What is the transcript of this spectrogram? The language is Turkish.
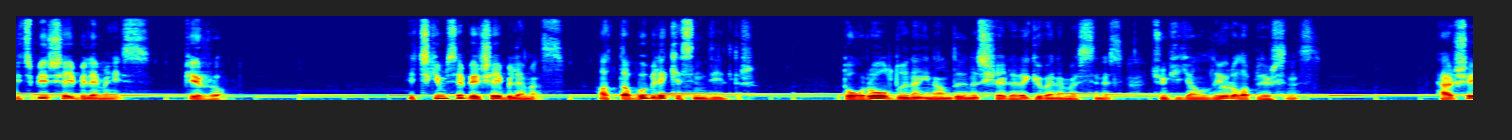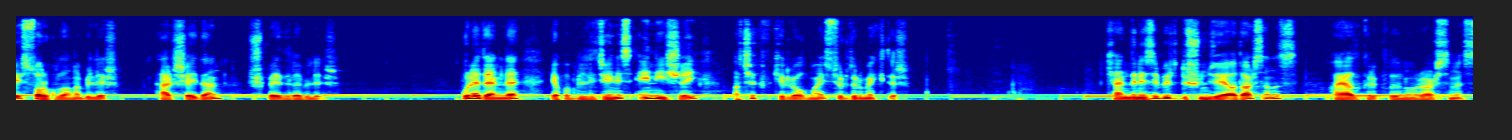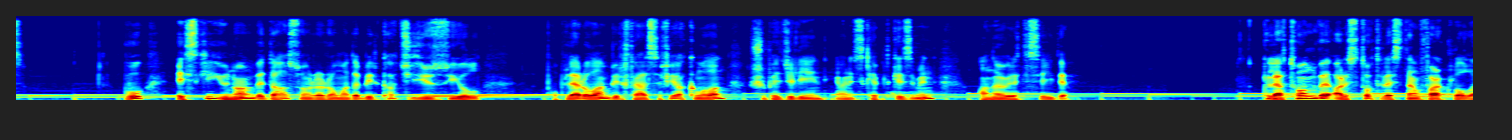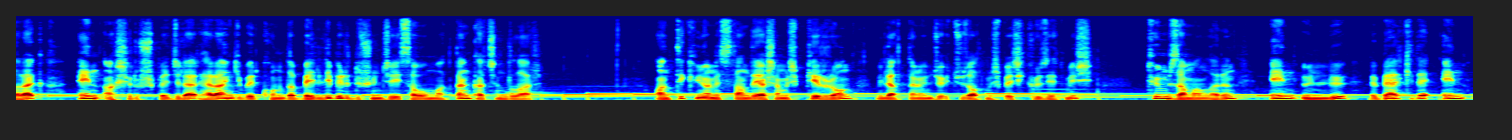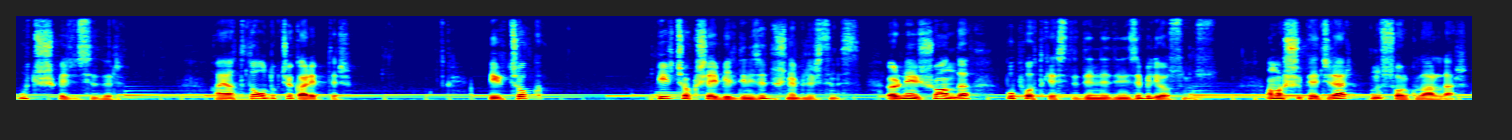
Hiçbir şey bilemeyiz. Pirron. Hiç kimse bir şey bilemez. Hatta bu bile kesin değildir. Doğru olduğuna inandığınız şeylere güvenemezsiniz. Çünkü yanılıyor olabilirsiniz. Her şey sorgulanabilir. Her şeyden şüphe edilebilir. Bu nedenle yapabileceğiniz en iyi şey açık fikirli olmayı sürdürmektir. Kendinizi bir düşünceye adarsanız hayal kırıklığına uğrarsınız. Bu eski Yunan ve daha sonra Roma'da birkaç yüzyıl popüler olan bir felsefi akım olan şüpheciliğin yani skeptikizmin ana öğretisiydi. Platon ve Aristoteles'ten farklı olarak en aşırı şüpheciler herhangi bir konuda belli bir düşünceyi savunmaktan kaçındılar. Antik Yunanistan'da yaşamış Pirron M.Ö. 365-270 tüm zamanların en ünlü ve belki de en uç şüphecisidir. Hayatı da oldukça gariptir. Birçok birçok şey bildiğinizi düşünebilirsiniz. Örneğin şu anda bu podcast'i dinlediğinizi biliyorsunuz. Ama şüpheciler bunu sorgularlar.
